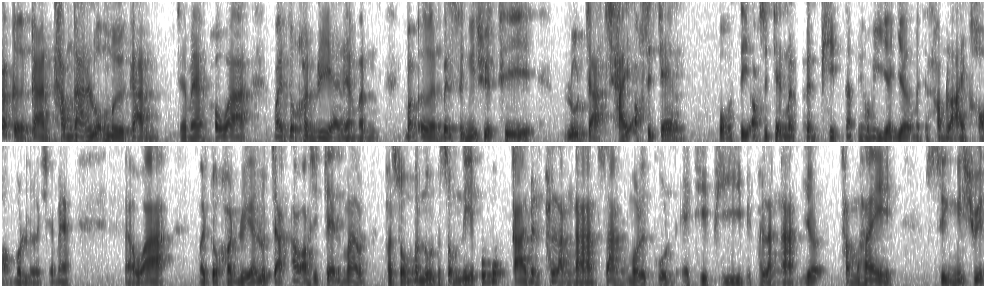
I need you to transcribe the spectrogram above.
ก็เกิดการทำงานร่วมมือกันใช่ไหมเพราะว่าไมโตคอนเดรียเนี่ยมันบังเอิญเป็นสิ่งมีชีวิตที่รู้จักใช้ออกซิเจน ปกติออกซิเจนมันเป็นพิษนะพอมีเยอะๆมันจะทำลายของหมดเลยใช่ไหมแต่ว่าไมโตคอนเดรียรู้จักเอาออกซิเจน มาผสมกับนู่นผสมนี่ปุ๊บกลายเป็นพลังงานสร้างโมเลกุล ATP มีพลังงานเยอะทำให้ สิ่งมีชีวิต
